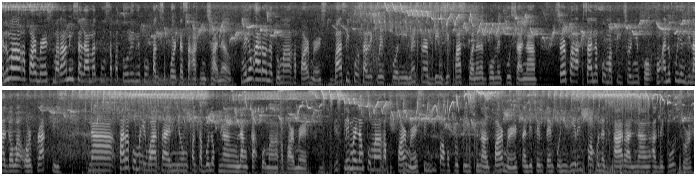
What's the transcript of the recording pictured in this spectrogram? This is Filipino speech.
Hello mga ka-farmers, maraming salamat po sa patuloy niyo pong pagsuporta sa aking channel. Ngayong araw na to mga ka-farmers, base po sa request po ni Mr. Benji Pascua na nag-comment po siya na Sir, pa, sana po ma-picture niyo po kung ano po yung ginagawa or practice na para po maiwasan yung pagkabulok ng langka po mga ka-farmers. Disclaimer lang po mga ka-farmers, hindi po ako professional farmers and the same time po hindi rin po ako nag-aral ng agriculture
